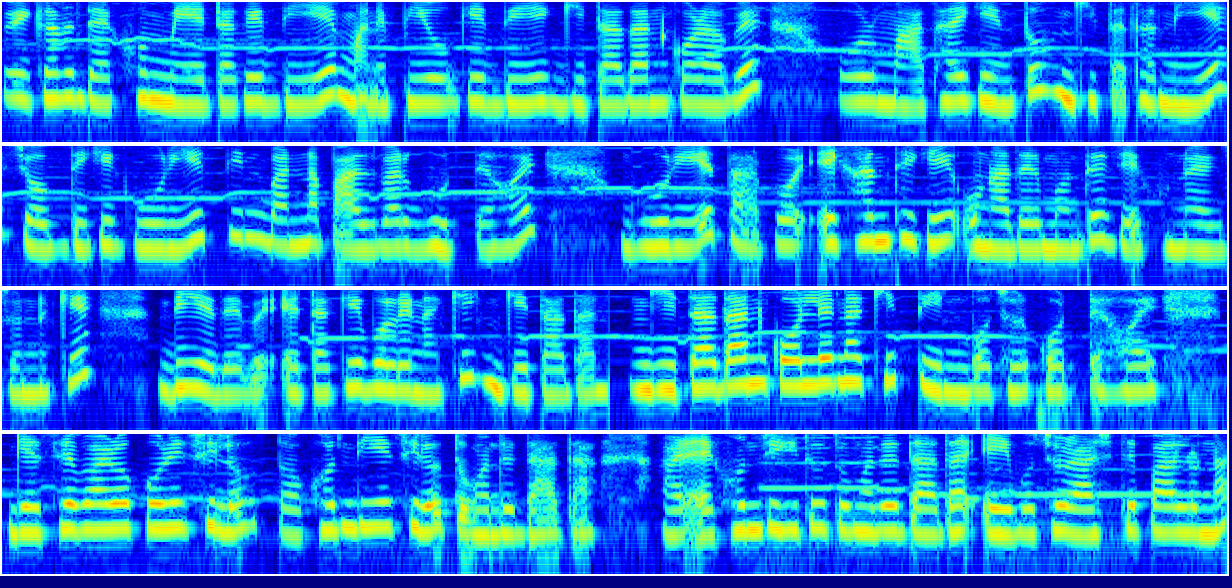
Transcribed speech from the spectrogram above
তো এখানে দেখো মেয়েটাকে দিয়ে মানে পিওকে দিয়ে গীতা দান করাবে। ওর মাথায় কিন্তু গীতাটা নিয়ে চোপ দিকে ঘুরিয়ে তিনবার না পাঁচবার ঘুরতে হয়। ঘুরিয়ে তারপর এখান থেকে ওনাদের মধ্যে যে কোনো একজনকে দিয়ে দেবে। এটাকে বলে নাকি গীতা দান গীতা দান করলে নাকি তিন বছর করতে হয়। গেছে বারো করেছিল, তখন দিয়েছিল তোমাদের দাদা। আর এখন যেহেতু তোমাদের দাদা এই বছর আসতে পারল না,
